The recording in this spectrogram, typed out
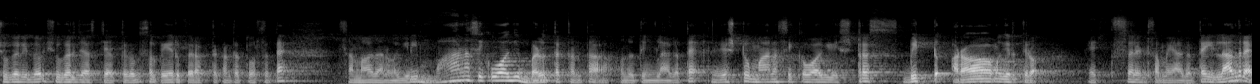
ಶುಗರ್ ಇದ್ದವ್ರಿಗೆ ಶುಗರ್ ಜಾಸ್ತಿ ಆಗ್ತಕ್ಕಂಥ, ಸ್ವಲ್ಪ ಏರುಪೇರು ಆಗ್ತಕ್ಕಂಥ ತೋರಿಸುತ್ತೆ. ಸಮಾಧಾನವಾಗಿರಿ. ಮಾನಸಿಕವಾಗಿ ಬಳತಕ್ಕಂಥ ಒಂದು ತಿಂಗಳಾಗುತ್ತೆ. ನೀವು ಎಷ್ಟು ಮಾನಸಿಕವಾಗಿ ಸ್ಟ್ರೆಸ್ ಬಿಟ್ಟು ಆರಾಮಾಗಿರ್ತೀರೋ ಎಕ್ಸಲೆಂಟ್ ಸಮಯ ಆಗುತ್ತೆ. ಇಲ್ಲಾಂದರೆ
